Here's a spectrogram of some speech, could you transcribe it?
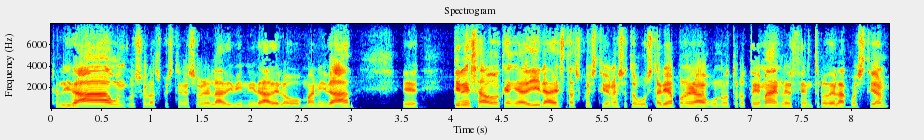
realidad o incluso las cuestiones sobre la divinidad de la humanidad. Eh, ¿Tienes algo que añadir a estas cuestiones o te gustaría poner algún otro tema en el centro de la cuestión?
